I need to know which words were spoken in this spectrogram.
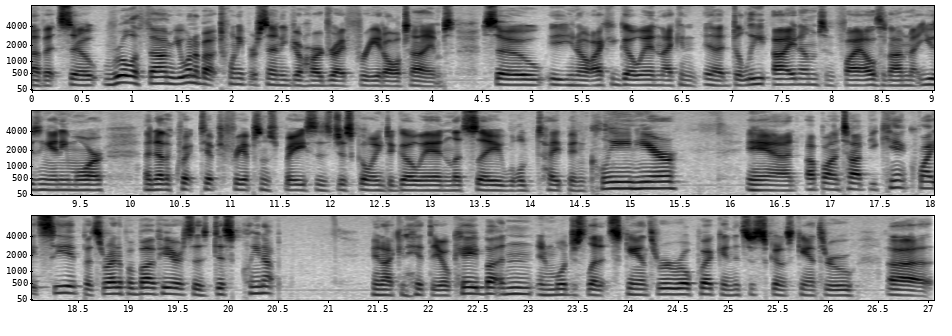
of it. So rule of thumb, you want about 20% of your hard drive free at all times. So, you know, I could go in, I can uh, delete items and files that I'm not using anymore. Another quick tip to free up some space is just going to go in, let's say we'll type in clean here. And up on top, you can't quite see it, but it's right up above here. It says disk cleanup and I can hit the OK button and we'll just let it scan through real quick and it's just going to scan through uh,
